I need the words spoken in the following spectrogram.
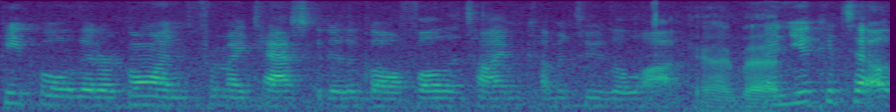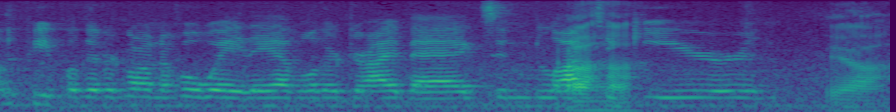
people that are going from Itasca to the Gulf all the time coming through the lock. Yeah, I bet. And you can tell the people that are going the whole way. They have all their dry bags and lots of Uh-huh. gear. And Yeah.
